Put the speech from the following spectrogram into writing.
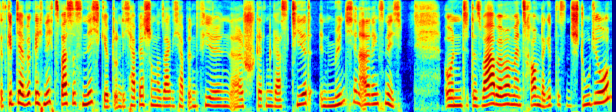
Es gibt ja wirklich nichts, was es nicht gibt. Und ich habe ja schon gesagt, ich habe in vielen äh, Städten gastiert, in München allerdings nicht. Und das war aber immer mein Traum. Da gibt es ein Studio.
